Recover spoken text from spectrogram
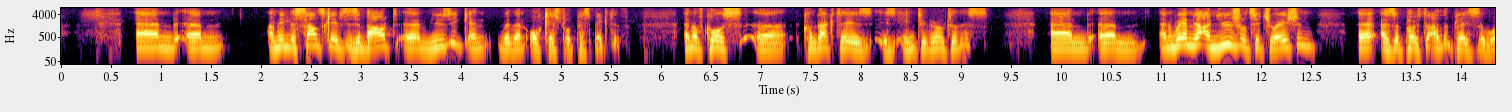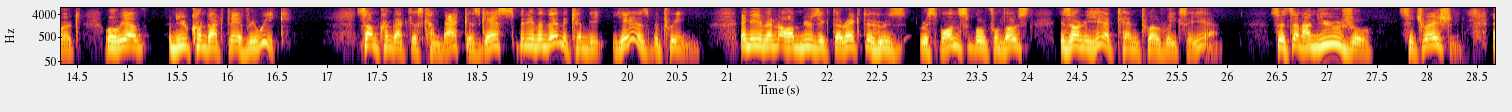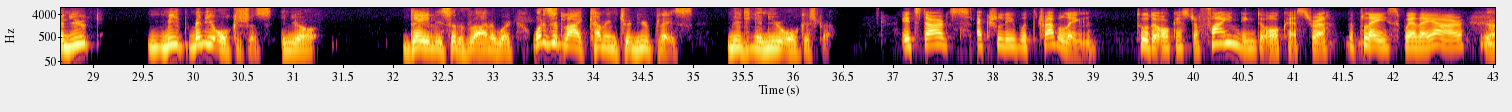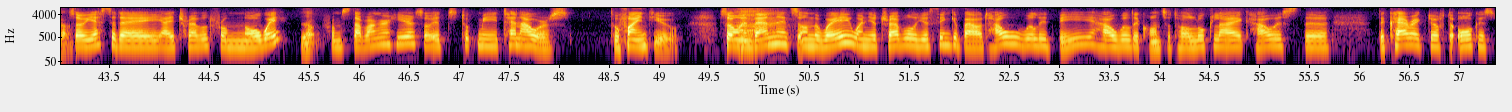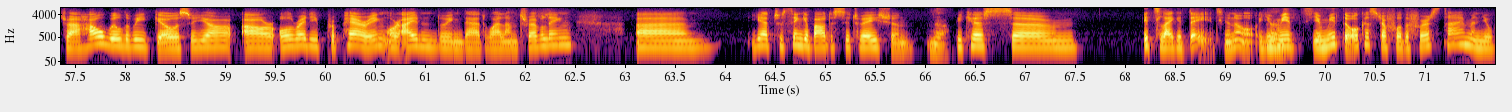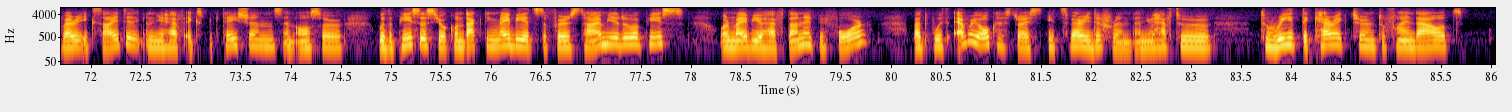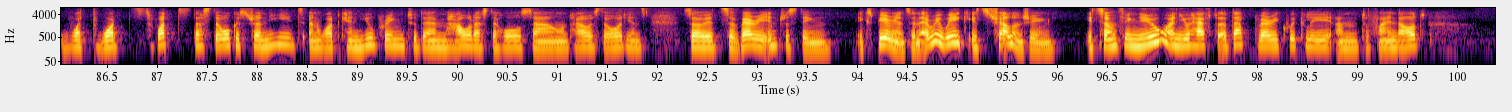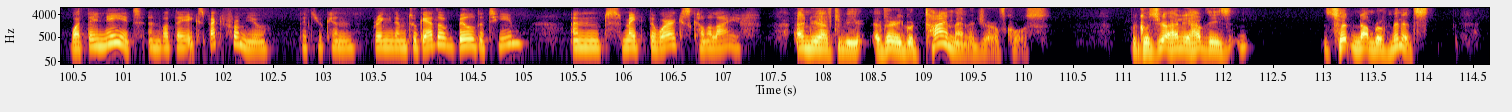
And um, I mean, the Soundscapes is about uh, music and with an orchestral perspective. And of course, uh, conductor is, is integral to this. And, um, and we're in an unusual situation uh, as opposed to other places of work where we have a new conductor every week. Some conductors come back as guests, but even then it can be years between. And even our music director, who's responsible for most, is only here 10, 12 weeks a year. So it's an unusual situation. And you meet many orchestras in your daily sort of line of work. What is it like coming to a new place, meeting a new orchestra? It starts actually with traveling to the orchestra, finding the orchestra, the place where they are. Yeah. So yesterday I traveled from Norway, Yeah. from Stavanger here. So it took me 10 hours to find you. So and then it's on the way when you travel, you think about how will it be, how will the concert hall look like, how is the the character of the orchestra, how will the week go? So you are already preparing, or I'm doing that while I'm traveling. Um, yeah, to think about the situation. Yeah. Because um, it's like a date, you know. You Yeah. meet you meet the orchestra for the first time, and you're very excited, and you have expectations, and also with the pieces you're conducting, maybe it's the first time you do a piece, or maybe you have done it before. But with every orchestra, it's, it's very different, and you have to to read the character and to find out what what what does the orchestra need and what can you bring to them how does the whole sound how is the audience so it's a very interesting experience and every week it's challenging it's something new and you have to adapt very quickly and to find out what they need and what they expect from you that you can bring them together build a team and make the works come alive And you have to be a very good time manager, of course, because you only have these certain number of minutes,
